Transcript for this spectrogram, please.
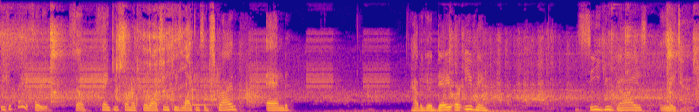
we can play it for you. So, thank you so much for watching. Please like and subscribe and have a good day or evening. See you guys later.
